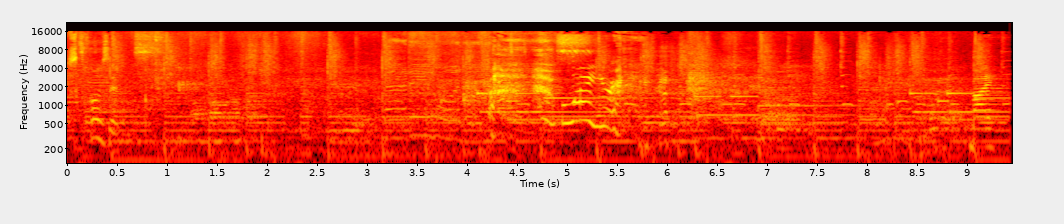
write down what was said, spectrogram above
Just close it. Why you? Bye.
